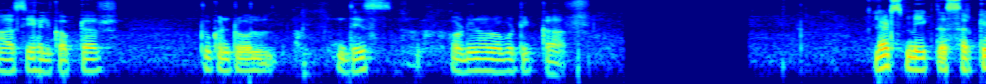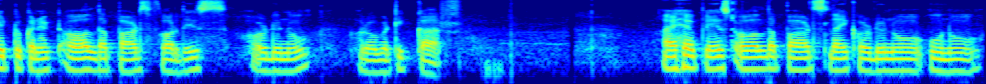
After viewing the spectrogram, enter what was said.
RC helicopter to control this Arduino robotic car. Let's make the circuit to connect all the parts for this Arduino robotic car. I have placed all the parts like Arduino Uno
